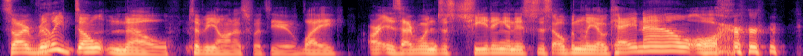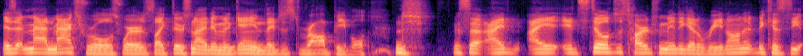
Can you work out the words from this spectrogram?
So I really don't know, to be honest with you. Like, are is everyone just cheating and it's just openly okay now, or is it Mad Max rules where it's like there's not even a game, they just rob people? so I I it's still just hard for me to get a read on it because the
